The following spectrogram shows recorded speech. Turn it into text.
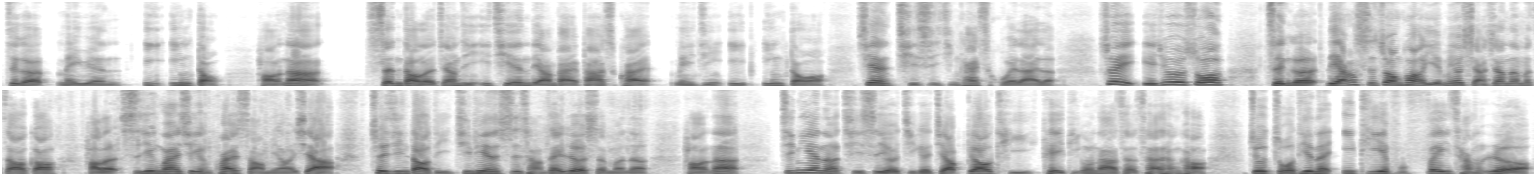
这个美元一英斗。好，那。升到了将近一千两百八十块美金一英斗哦，现在其实已经开始回来了，所以也就是说，整个粮食状况也没有想象那么糟糕。好了，时间关系，很快扫描一下最近到底今天的市场在热什么呢？好，那今天呢，其实有几个叫标题可以提供大家参参考，就昨天的 ETF 非常热哦，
